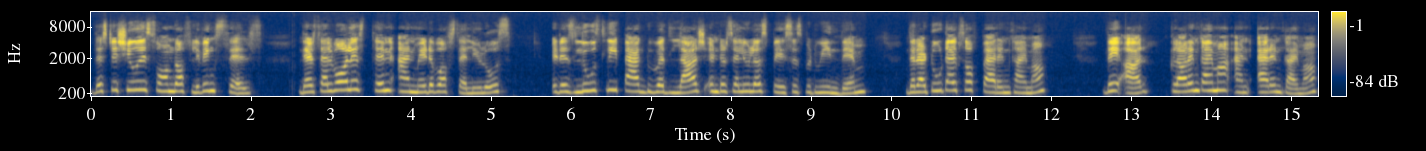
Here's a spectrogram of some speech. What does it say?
This tissue is formed of living cells. Their cell wall is thin and made up of cellulose. It is loosely packed with large intercellular spaces between them. There are two types of parenchyma. They are chlorenchyma and aerenchyma.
